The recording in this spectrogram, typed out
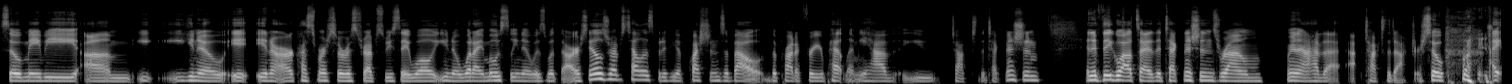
So maybe um y- you know it, in our customer service reps we say well you know what i mostly know is what the, our sales reps tell us but if you have questions about the product for your pet let me have you talk to the technician. And if they go outside of the technician's realm we're gonna have that uh, talk to the doctor. So right. I,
